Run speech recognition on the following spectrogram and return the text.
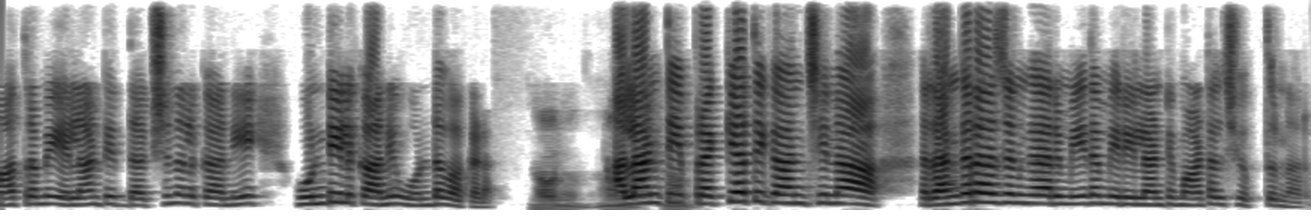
మాత్రమే ఎలాంటి దక్షిణలు కానీ ఉండీలు కానీ ఉండవు అక్కడ. అలాంటి. ప్రఖ్యాతిగాంచిన రంగరాజన్ గారి మీద మీరు ఇలాంటి మాటలు చెప్తున్నారు.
